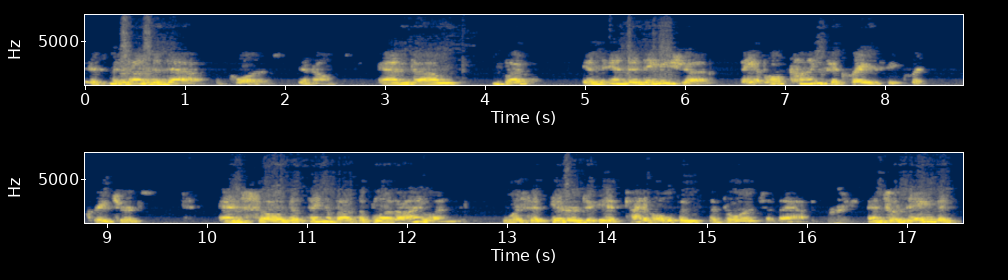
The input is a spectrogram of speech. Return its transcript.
it's been done to death, of course, you know. And um, but in Indonesia, they have all kinds of crazy cre- creatures. And so the thing about the Blood Island was it introdu- it kind of opens the door to that. Right. And so David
